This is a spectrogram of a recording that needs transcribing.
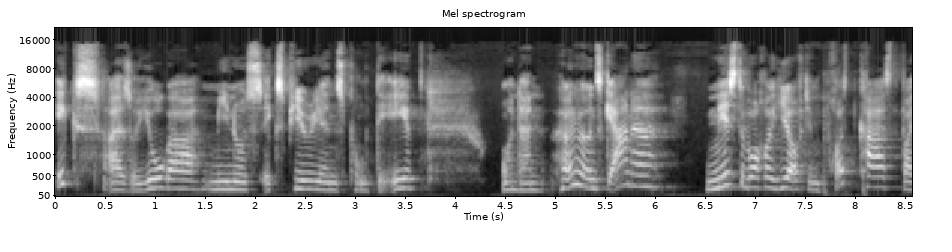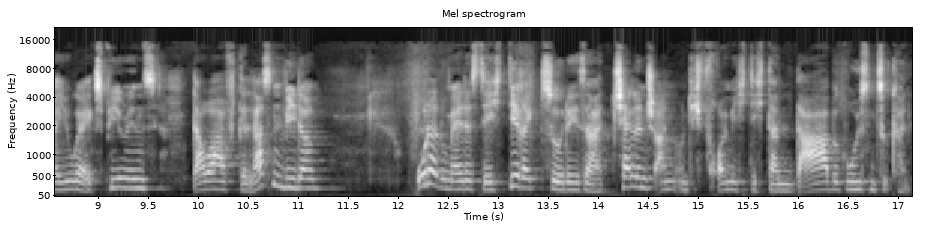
X, also yoga-experience.de. Und dann hören wir uns gerne nächste Woche hier auf dem Podcast bei Yoga Experience dauerhaft gelassen wieder. Oder du meldest dich direkt zu dieser Challenge an und ich freue mich, dich dann da begrüßen zu können.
